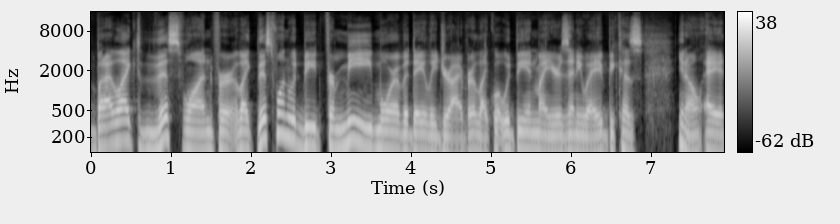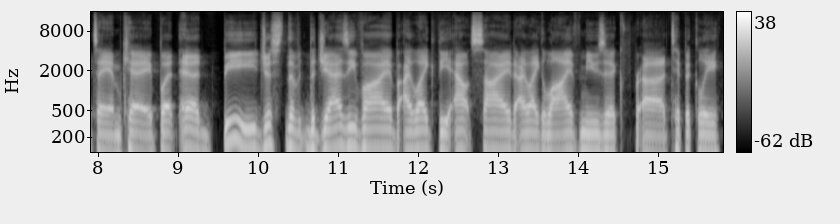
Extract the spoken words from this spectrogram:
but I liked this one for like this one would be for me more of a daily driver, like what would be in my ears anyway, because you know, A, it's AMK, but uh, B, just the the jazzy vibe. I like the outside. I like live music, uh, typically,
